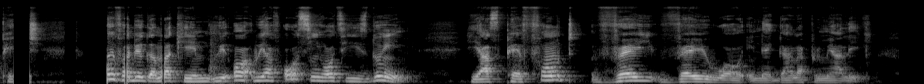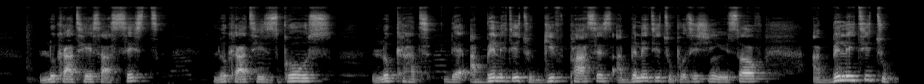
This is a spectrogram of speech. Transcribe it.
pitch. When Fabio Gama came, we all we have all seen what he is doing. He has performed very, very well in the Ghana Premier League. Look at his assists, look at his goals, look at the ability to give passes, ability to position himself, ability to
